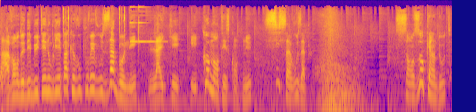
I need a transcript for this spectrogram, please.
Avant de débuter, n'oubliez pas que vous pouvez vous abonner, liker et commenter ce contenu si ça vous a plu. Sans aucun doute,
